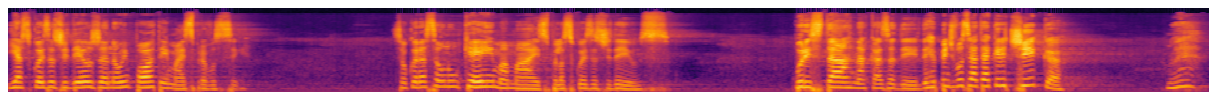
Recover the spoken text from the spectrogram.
E as coisas de Deus já não importem mais para você. Seu coração não queima mais pelas coisas de Deus. Por estar na casa dele. De repente você até critica. Não é?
